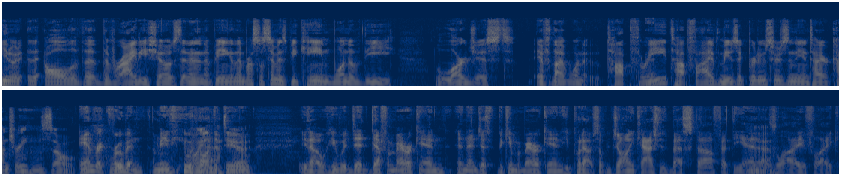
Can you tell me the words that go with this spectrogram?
you know all of the the variety shows that ended up being and then Russell Simmons became one of the largest if not one of top 3 top 5 music producers in the entire country mm-hmm. so and Rick Rubin. I mean, he went Oh, on yeah, to do, yeah. you know, he would did Def American and then just became American. He put out some Johnny Cash's best stuff at the end Yeah. of his life. Like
